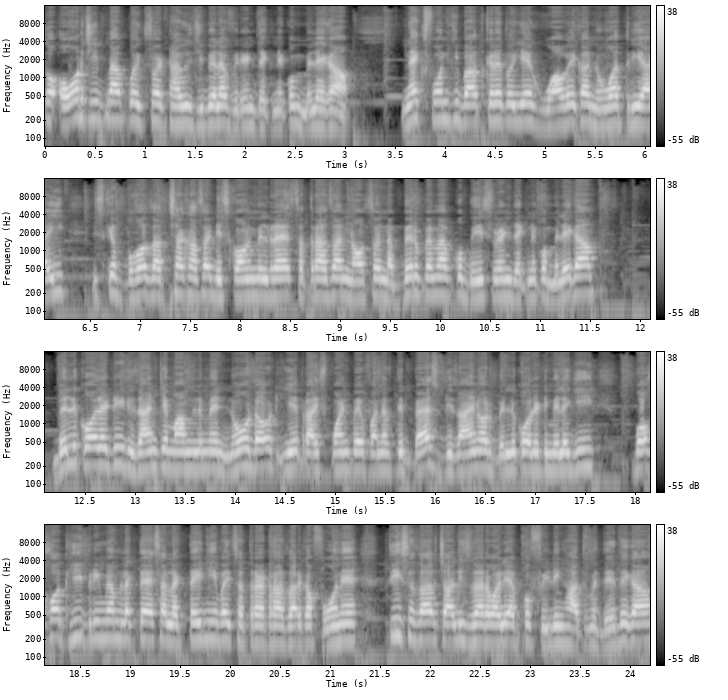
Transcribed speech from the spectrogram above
तो और चीप में आपको एक सौ वाला वेरियंट देखने को मिलेगा। नेक्स्ट फ़ोन की बात करें तो ये हुआवे का नोवा थ्री आई इसके बहुत अच्छा खासा डिस्काउंट मिल रहा है। सत्रह हज़ार नौ सौ नब्बे रुपये में आपको बेस वेरियंट देखने को मिलेगा। बिल्ड क्वालिटी डिज़ाइन के मामले में नो डाउट ये प्राइस पॉइंट पे one of the best design और बिल्ड क्वालिटी मिलेगी। बहुत ही प्रीमियम लगता है, ऐसा लगता ही नहीं है भाई, सत्रह अठारह हज़ार का फ़ोन है। तीस हज़ार, चालीस हज़ार वाली आपको फीलिंग हाथ में दे देगा।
